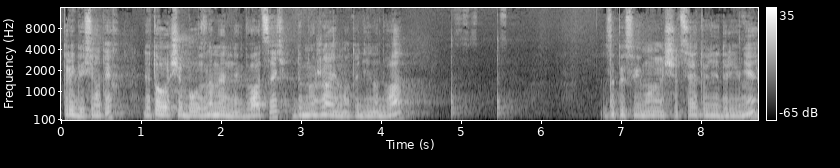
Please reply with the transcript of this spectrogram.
3 десятих. Для того, щоб був знаменник 20, домножаємо тоді на 2. Записуємо, що це тоді дорівнює.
